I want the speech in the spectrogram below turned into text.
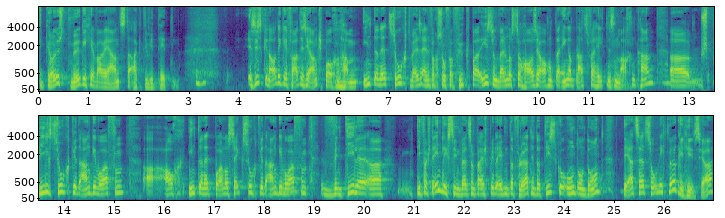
die größtmögliche Varianz der Aktivitäten. Mhm. Es ist genau die Gefahr, die Sie angesprochen haben. Internetsucht, weil es einfach so verfügbar ist und weil man es zu Hause auch unter engen Platzverhältnissen machen kann. Mhm. Äh, Spielsucht wird angeworfen, äh, auch Internet-Porno-Sexsucht wird angeworfen. Mhm. Ventile, äh, die verständlich sind, weil zum Beispiel eben der Flirt in der Disco und, und, und derzeit so nicht möglich ist. Ja?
